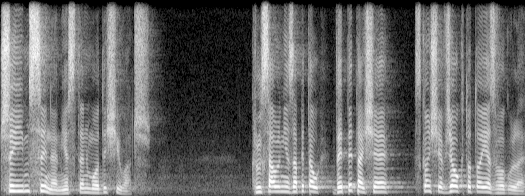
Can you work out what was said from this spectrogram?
Czyim synem jest ten młody siłacz? Król Saul nie zapytał, wypytaj się, skąd się wziął, kto to jest w ogóle.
